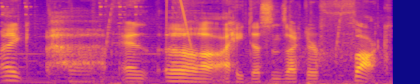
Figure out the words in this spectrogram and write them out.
Like, and, ugh, I hate this Inzektor. Fuck.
